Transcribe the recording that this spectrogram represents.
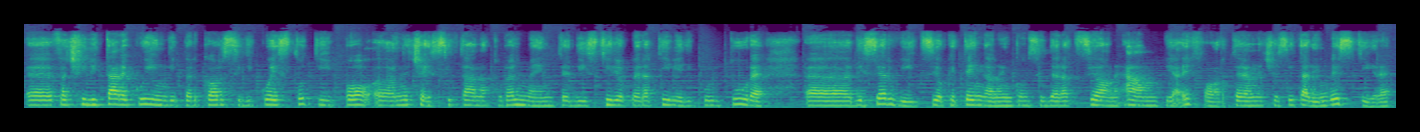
Eh, facilitare quindi percorsi di questo tipo eh, necessita naturalmente di stili operativi e di culture eh, di servizio che tengano in considerazione ampia e forte la necessità di investire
